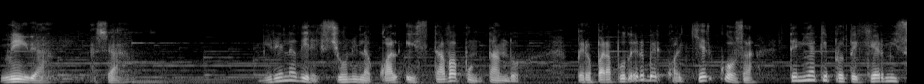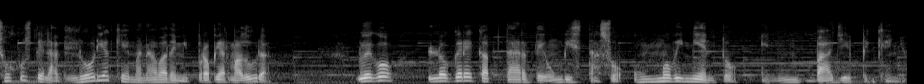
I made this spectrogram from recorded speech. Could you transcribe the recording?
Mira allá. Miré la dirección en la cual estaba apuntando, pero para poder ver cualquier cosa tenía que proteger mis ojos de la gloria que emanaba de mi propia armadura. Luego logré captar de un vistazo un movimiento en un valle pequeño.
